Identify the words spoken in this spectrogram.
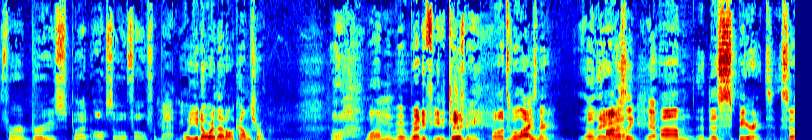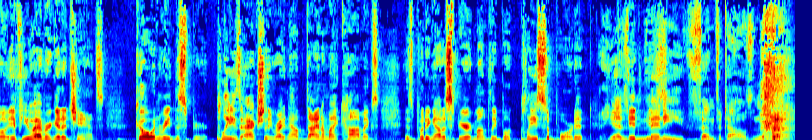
for Bruce, but also a foe for Batman. Well, you know where that all comes from. oh, well, I'm ready for you to teach me. Well, it's Will Eisner. Oh, there you Honestly, go. Yeah. um, the Spirit. So if you ever get a chance, go and read the Spirit. Please, actually, right now, Dynamite Comics is putting out a Spirit monthly book. Please support it. He has It is- many femme fatales in that.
